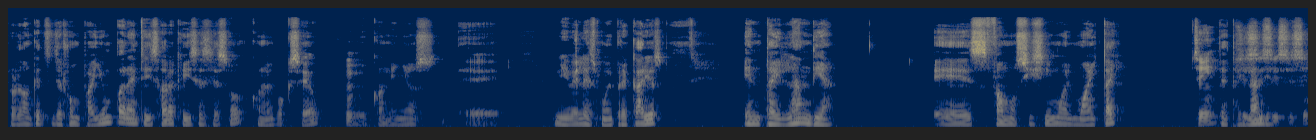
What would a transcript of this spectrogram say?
perdón que te interrumpa hay un paréntesis ahora que dices eso con el boxeo con niños eh, niveles muy precarios en Tailandia es famosísimo el Muay Thai sí de Tailandia sí, sí, sí,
